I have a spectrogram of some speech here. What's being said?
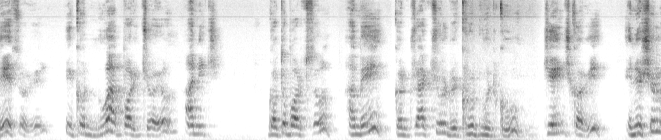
ଦେଶରେ ଏକ ନୂଆ ପରିଚୟ ଆଣିଛି ଗତ ବର୍ଷ ଆମେ କଣ୍ଟ୍ରାକ୍ଚୁଆଲ ରିକ୍ରୁଟମେଣ୍ଟକୁ ଚେଞ୍ଜ କରି ଇନିସିଆଲ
